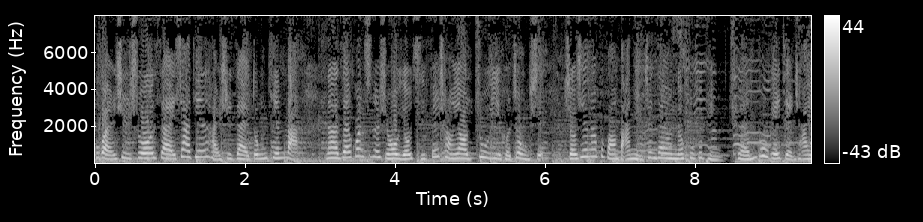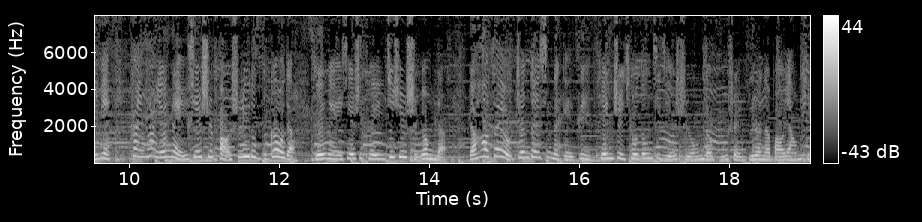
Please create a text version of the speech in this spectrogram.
不管是说在夏天还是在冬天吧。那在换季的时候，尤其非常要注意和重视。首先呢，不妨把你正在用的护肤品全部给检查一遍，看一看有哪一些是保湿力度不够的，有哪一些是可以继续使用的，然后再有针对性的给自己添置秋冬季节使用的补水滋润的保养品。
